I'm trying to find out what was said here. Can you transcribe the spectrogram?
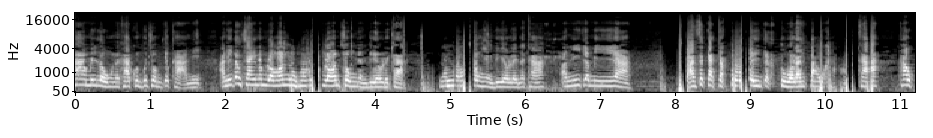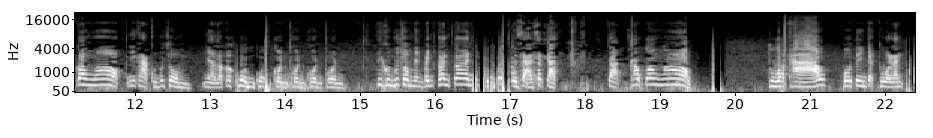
ข้าวไม่ลงนะคะ คุณผู้ชมเจ้าขานี่ อันนี้ต้องใช้น้ำร้อนนะคะน้ำร้อนชงอย่างเดียวเลยค่ะ น้ำร้อนชงอย่างเดียวเลยนะคะ อันนี้จะมีอะสารสกัดจากโปรตีนจากตัวลันเตาขาวนะคะข้าวกล้องงอกนี่ค่ะ คุณผู้ชมเนี่ยเราก็คนคนคนคนคนคนที่คุณผู้ชมเห็นเป็นก้อนๆก็คือสารสกัดจากข้าวกล้องงอก ถั่วขาว โปรตีนจากถั่วลันเตา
